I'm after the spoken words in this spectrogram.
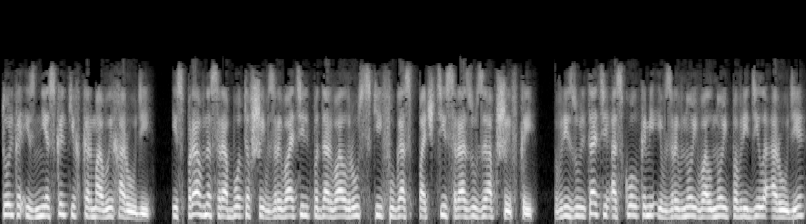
только из нескольких кормовых орудий. Исправно сработавший взрыватель подорвал русский фугас почти сразу за обшивкой. В результате осколками и взрывной волной повредило орудие,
